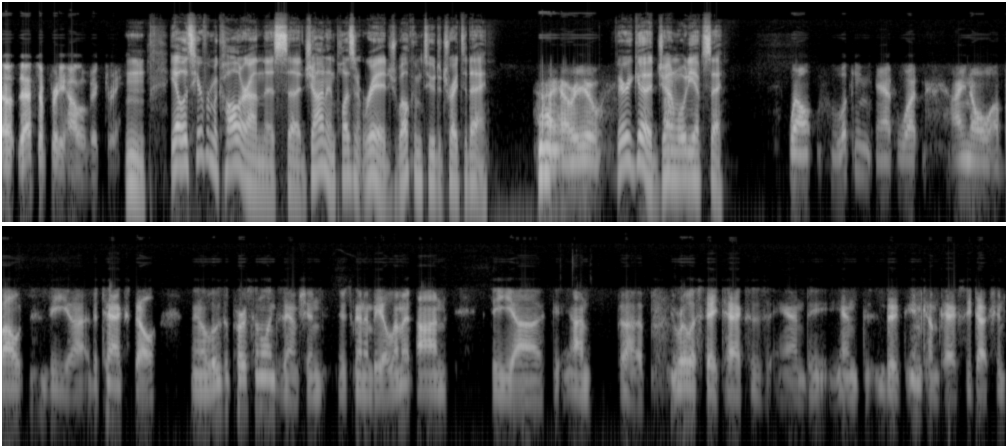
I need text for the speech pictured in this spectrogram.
Uh, that's a pretty hollow victory. Mm. Yeah, let's hear from a caller on this. Uh, John in Pleasant Ridge, welcome to Detroit Today. Hi, how are you? Very good. John, what do you have to say? Well, looking at what I know about the uh, the tax bill, I'm going to lose a personal exemption. There's going to be a limit on the uh, on uh, real estate taxes and and the income tax deduction.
